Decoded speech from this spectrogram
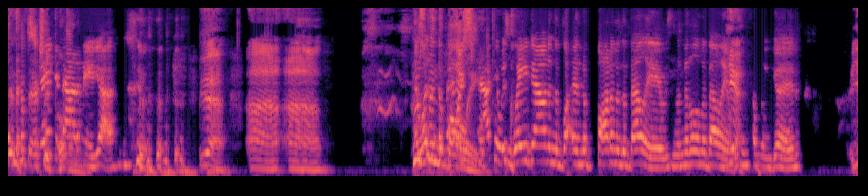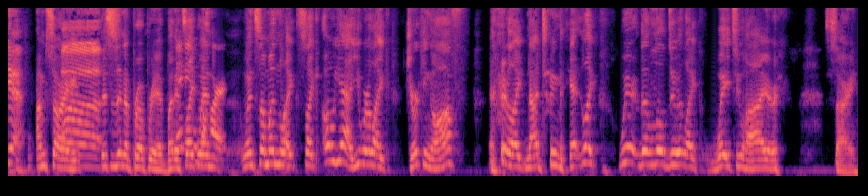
didn't have to actually. Snake put one. anatomy, yeah. Yeah. Uh, uh, It Who's wasn't been to the belly Bali? snack, It was way down in the in the bottom of the belly. It was in the middle of the belly. It Yeah. wasn't something good. yeah. I'm sorry. Uh, this is inappropriate, but it's like when heart. when someone like's like, oh yeah, you were like jerking off, and they're like not doing the hand, like where they'll they'll do it like way too high or. Sorry.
